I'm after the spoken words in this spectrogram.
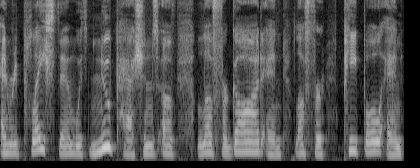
and replace them with new passions of love for God and love for people and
